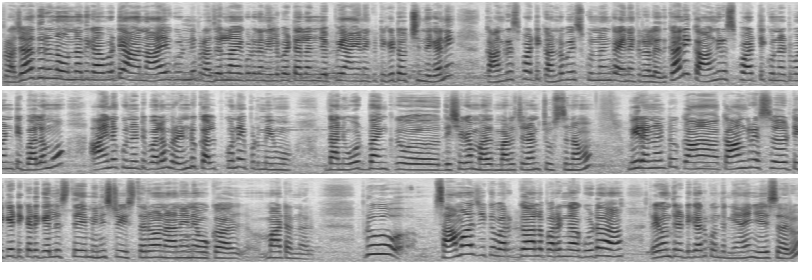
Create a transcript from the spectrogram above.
ప్రజాదరణ ఉన్నది కాబట్టి ఆ నాయకుడిని ప్రజల నాయకుడిగా నిలబెట్టాలని చెప్పి ఆయనకు టికెట్ వచ్చింది కానీ కాంగ్రెస్ పార్టీ కండవేసుకున్నాక ఆయనకు రాలేదు. కానీ కాంగ్రెస్ పార్టీకి ఉన్నటువంటి బలము ఆయనకు ఉన్నటువంటి బలం రెండు కలుపుకొని ఇప్పుడు మేము దాని ఓట్ బ్యాంక్ దిశగా మ- మరల్చడానికి చూస్తున్నాము. మీరు అన్నట్టు కా కాంగ్రెస్ టికెట్ ఇక్కడ గెలిస్తే మినిస్ట్రీ ఇస్తారు అని అనే ఒక మాట అన్నారు. ఇప్పుడు సామాజిక వర్గాల పరంగా కూడా రేవంత్ రెడ్డి గారు కొంత న్యాయం చేశారు.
